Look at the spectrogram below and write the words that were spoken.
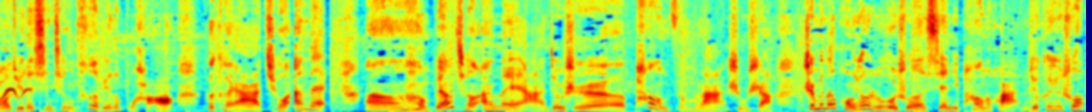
我觉得心情特别的不好。可可呀，求安慰，嗯，不要求安慰啊，就是胖怎么啦？是不是啊？身边的朋友如果说嫌你胖的话，你就可以说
